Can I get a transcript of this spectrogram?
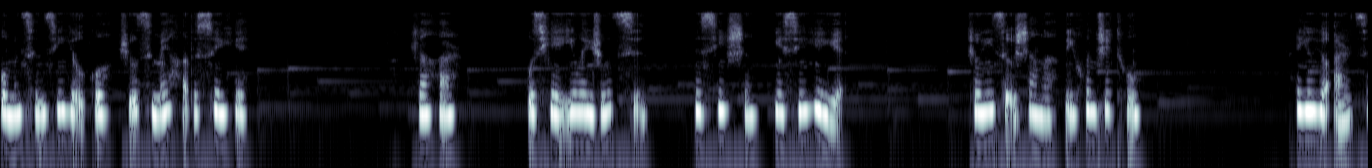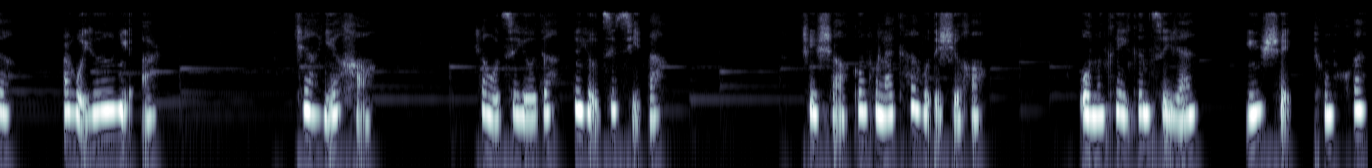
我们曾经有过如此美好的岁月，然而，我却也因为如此，跟先生越行越远，终于走上了离婚之途。他拥有儿子，而我拥有女儿，这样也好，让我自由的拥有自己吧。至少公公来看我的时候，我们可以更自然，与水同欢。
